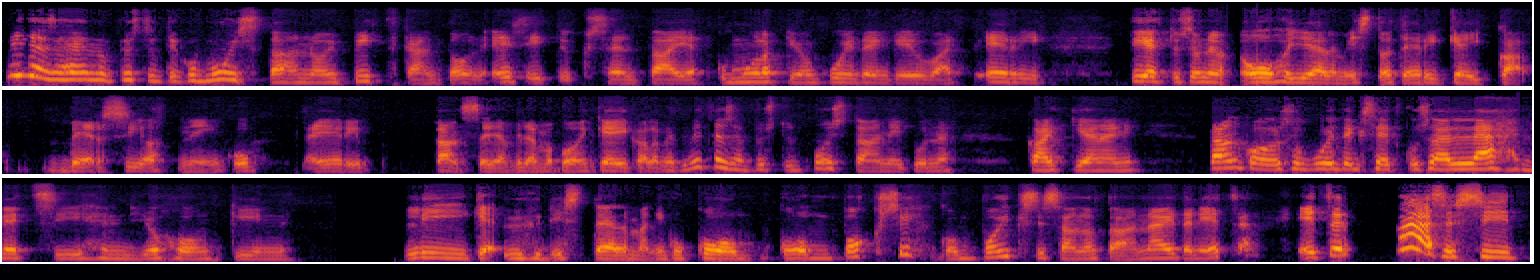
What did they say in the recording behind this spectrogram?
miten sä Hennu pystyt niinku muistamaan noin pitkän tuon esityksen, tai että kun mullakin on kuitenkin vaikka eri, tietty ohjelmistot, eri keikkaversiot, niinku, tai eri tansseja, mitä mä voin keikalla, että miten sä pystyt muistamaan niinku ne kaikkia näin, niin tankoilussa on kuitenkin se, että kun sä lähdet siihen johonkin liikeyhdistelmä niin kom, kompoksi, kompoiksi sanotaan näitä, niin et sä, et sä pääse siitä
